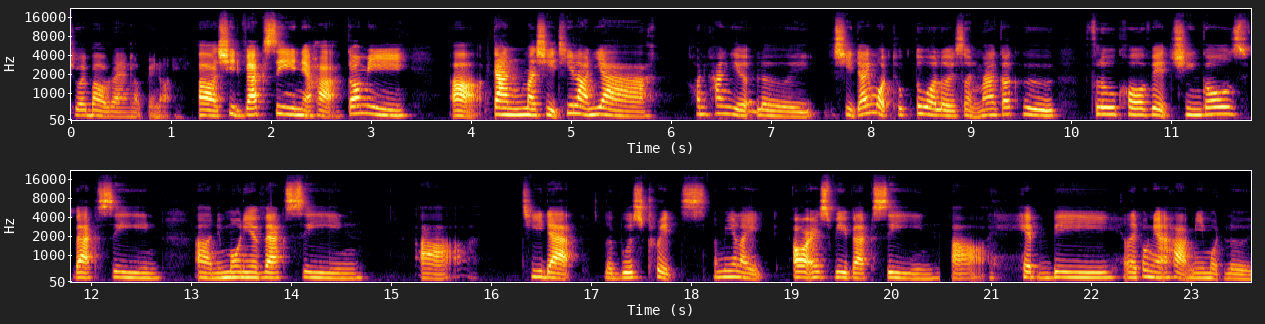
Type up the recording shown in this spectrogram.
ช่วยเบาแรงเราไปหน่อยอฉีดวัคซีนเนี่ยค่ะ ก็มีการมาฉีดที่ร้านยาค่อนข้างเยอะเลย ฉีดได้หมดทุกตัวเลยส่วนมากก็คือ flu covid shingles vaccine pneumonia vaccine Tdap หรือ Boostrix แล้วมีอะไร RSV vaccine Hep B อะไรพวกนี้ค่ะ มีหมดเลย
